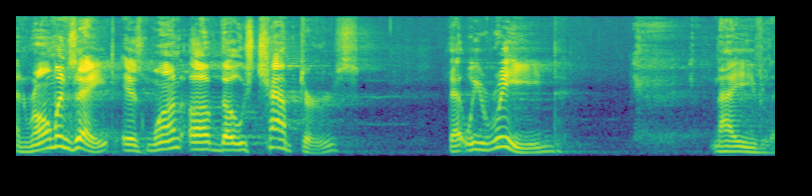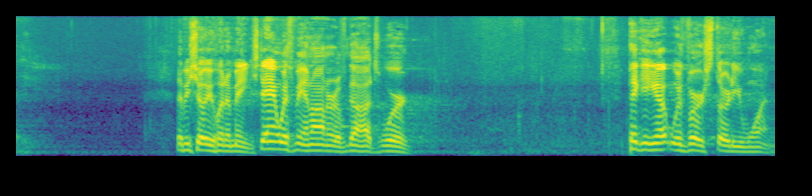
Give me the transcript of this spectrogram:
And Romans 8 is one of those chapters that we read naively. Let me show you what I mean. Stand with me in honor of God's word. Picking up with verse 31.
